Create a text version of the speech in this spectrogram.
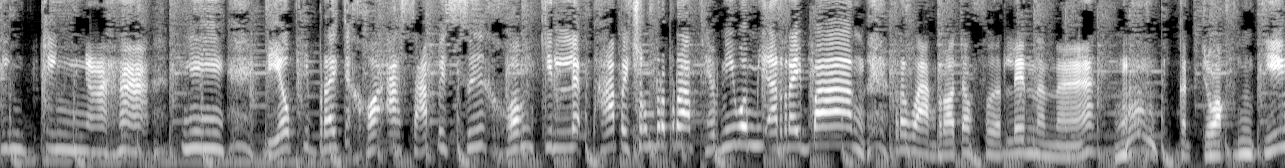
จริงๆอะฮะเดี๋ยวพี่ไบรท์จะขออาสาไปซื้อของกินและพาไปชมรอบๆแถวนี้ว่ามีอะไรบ้าง ระหว่างรอเจ้าเฟิร์สเล่นน่ะนะกระจอกจริง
